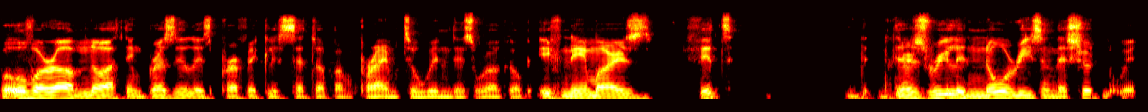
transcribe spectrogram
But overall, no, I think Brazil is perfectly set up and primed to win this World Cup. If Neymar is fit, th- there's really no reason they shouldn't win.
